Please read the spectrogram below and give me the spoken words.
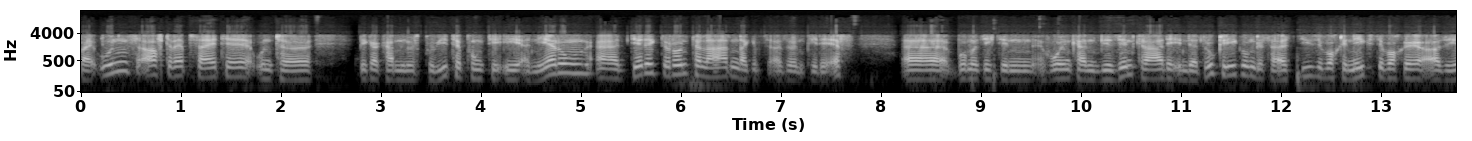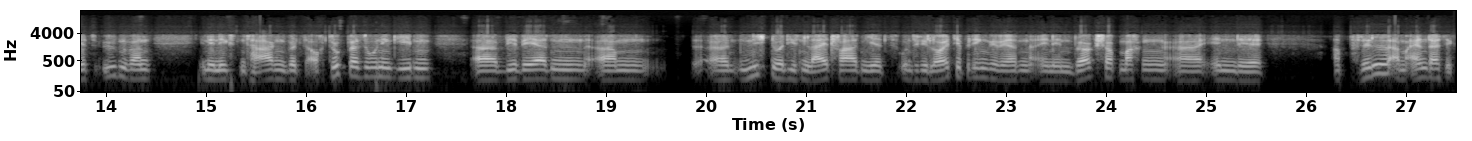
bei uns auf der Webseite unter bkk-provita.de Ernährung äh, direkt runterladen. Da gibt es also ein PDF, äh, wo man sich den holen kann. Wir sind gerade in der Drucklegung, das heißt diese Woche, nächste Woche, also jetzt irgendwann in den nächsten Tagen wird es auch Druckversionen geben. Äh, wir werden ähm, äh, nicht nur diesen Leitfaden jetzt unter die Leute bringen, wir werden einen Workshop machen äh, Ende April, am 31.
